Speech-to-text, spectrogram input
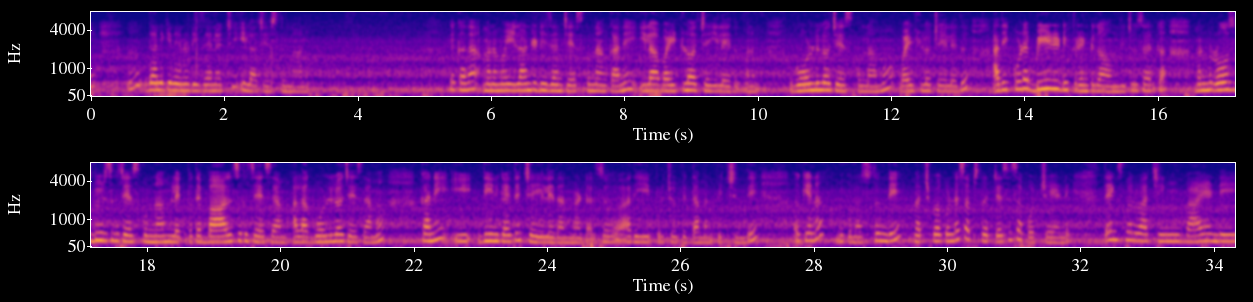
దానికి నేను డిజైన్ వచ్చి ఇలా చేస్తున్నాను. కదా మనము ఇలాంటి డిజైన్ చేసుకున్నాం కానీ ఇలా వైట్లో చేయలేదు. మనం గోల్డ్లో చేసుకున్నాము వైట్లో చేయలేదు. అది కూడా బీడ్ డిఫరెంట్గా ఉంది. చూసారుగా మనం రోజ్ బీడ్స్కి చేసుకున్నాం లేకపోతే బాల్స్కి చేసాం అలా గోల్డ్లో చేసాము కానీ ఈ దీనికైతే చేయలేదన్నమాట. సో అది ఇప్పుడు చూపిద్దామనిపించింది. ఓకేనా? మీకు నచ్చుతుంది మర్చిపోకుండా సబ్స్క్రైబ్ చేసి సపోర్ట్ చేయండి. థ్యాంక్స్ ఫర్ వాచింగ్ బాయ్ అండి.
